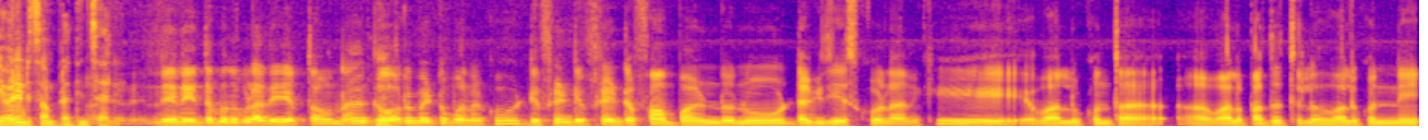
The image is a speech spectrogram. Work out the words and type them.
ఎవరైనా సంప్రదించాలి? నేను ఇంతకుముందు కూడా అదే చెప్తా ఉన్నా. గవర్నమెంట్ మనకు డిఫరెంట్ డిఫరెంట్ ఫామ్ పాండ్ను డగ్ చేసుకోవడానికి వాళ్ళు కొంత వాళ్ళ పద్ధతిలో వాళ్ళు కొన్ని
